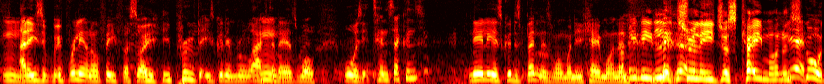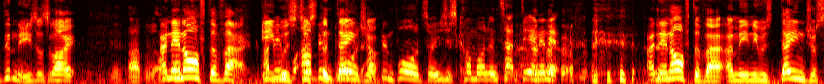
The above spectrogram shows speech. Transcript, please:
Mm. And he's brilliant on FIFA, so he proved that he's good in real life mm. today as well. What was it, 10 seconds? Nearly as good as Bendtner's one when he came on. I mean, he literally just came on and Yeah. scored, didn't he? He's just like, I- and then after that, he been- was just a bored, danger. I've been bored, so he just come on and tapped it in, innit? And then after that, I mean, he was dangerous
